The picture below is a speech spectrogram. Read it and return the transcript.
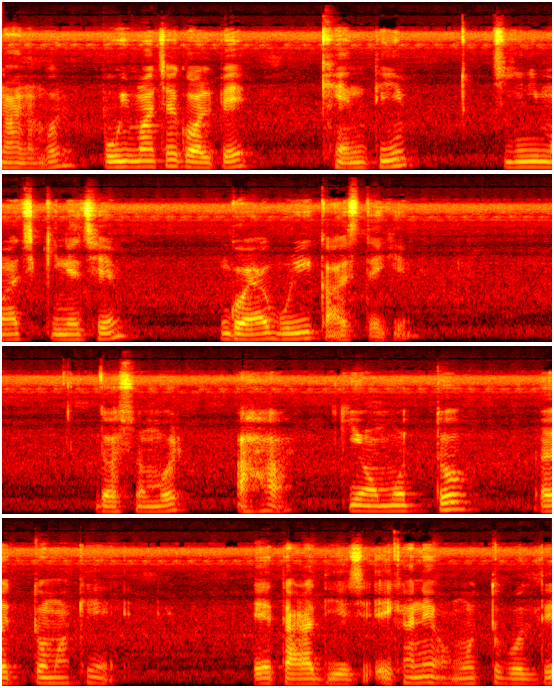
নয় নম্বর, পুঁই মাচা গল্পে খেন্তি চিংড়ি মাছ কিনেছে গয়া বুড়ির কাছ থেকে। দশ নম্বর, আহা, কি অমর্ত্য তোমাকে এ তারা দিয়েছে। এখানে অমর্ত্য বলতে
